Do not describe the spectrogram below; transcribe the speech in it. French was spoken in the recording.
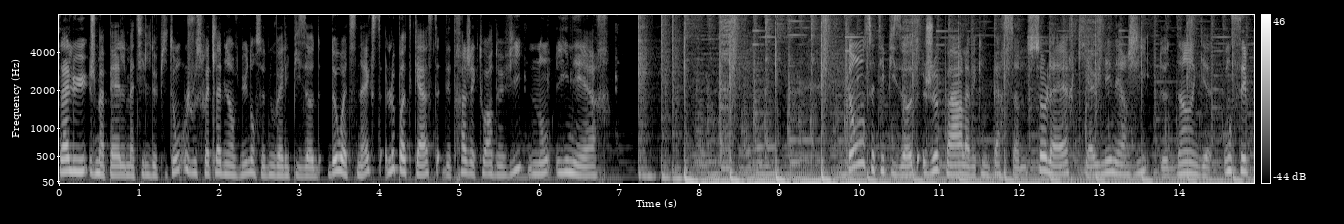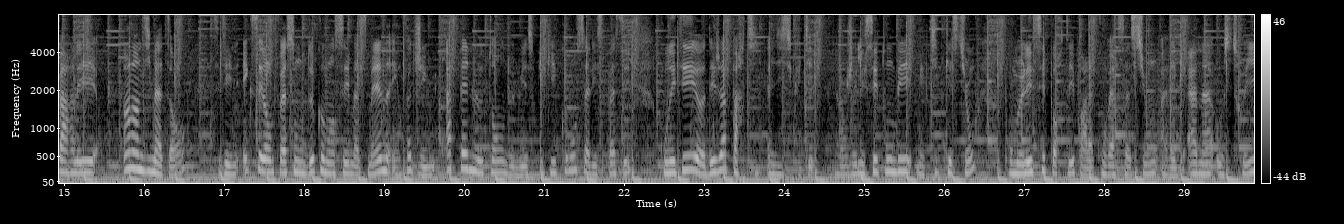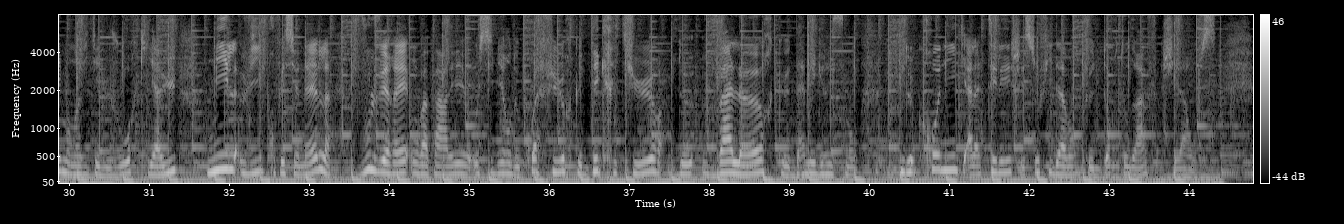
Salut, je m'appelle Mathilde Piton, je vous souhaite la bienvenue dans ce nouvel épisode de What's Next, le podcast des trajectoires de vie non linéaires. Dans cet épisode, je parle avec une personne solaire qui a une énergie de dingue. On s'est parlé un lundi matin, c'était une excellente façon de commencer ma semaine et en fait j'ai eu à peine le temps de lui expliquer comment ça allait se passer qu'on était euh, déjà parti à discuter. Alors j'ai laissé tomber mes petites questions pour me laisser porter par la conversation avec Anna Ostry, mon invitée du jour, qui a eu mille vies professionnelles. Vous le verrez, on va parler aussi bien de coiffure que d'écriture, de valeur que d'amaigrissement, de chronique à la télé chez Sophie Davant que d'orthographe chez Larousse.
